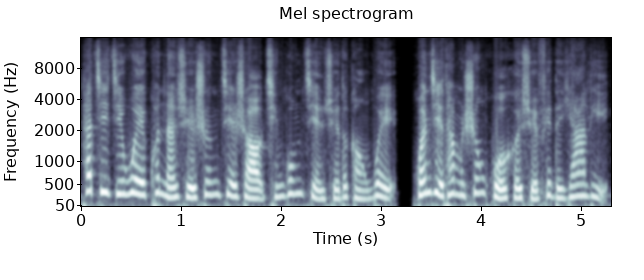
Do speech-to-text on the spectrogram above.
他积极为困难学生介绍勤工俭学的岗位，缓解他们生活和学费的压力。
